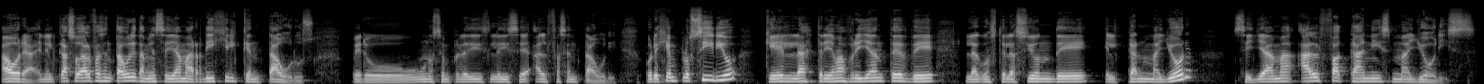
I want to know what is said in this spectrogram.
Ahora, en el caso de Alfa Centauri también se llama Rigil Centaurus, pero uno siempre le dice, le dice Alpha Centauri. Por ejemplo, Sirio, que es la estrella más brillante de la constelación de el Can Mayor, se llama Alpha Canis Majoris.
